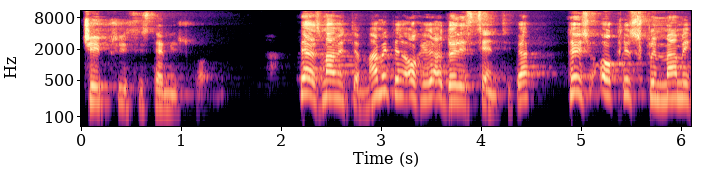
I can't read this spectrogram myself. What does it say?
czy przy systemie szkolnym. Teraz mamy ten, mamy ten okres adolescencji, tak? To jest okres, w którym mamy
